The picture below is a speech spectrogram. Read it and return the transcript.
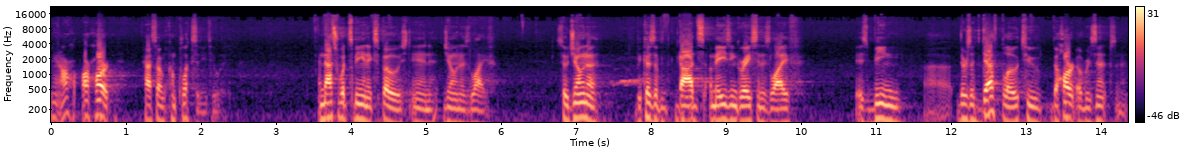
man, our, our heart has some complexity to it. And that's what's being exposed in Jonah's life. So, Jonah, because of God's amazing grace in his life, is being, uh, there's a death blow to the heart of resentment.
